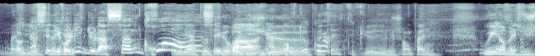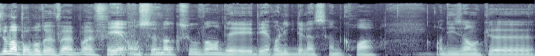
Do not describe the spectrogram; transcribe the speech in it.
Bah, c'est des reliques de la Sainte Croix, Il est un hein, peu c'est plus pas religieux, n'importe quoi. peut-être, que le champagne. Oui, non, mais c'est justement pour. pour- enfin, bref. Et on se moque souvent des, des reliques de la Sainte Croix en disant que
